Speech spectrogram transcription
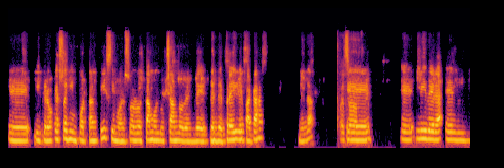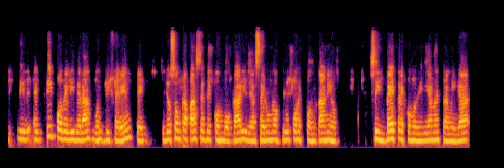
y creo que eso es importantísimo, eso lo estamos luchando desde, desde Freire para acá, ¿verdad? Eh, eh, lidera, el, el tipo de liderazgo es diferente. Ellos son capaces de convocar y de hacer unos grupos espontáneos silvestres, como diría nuestra amiga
